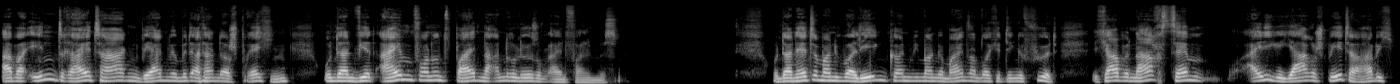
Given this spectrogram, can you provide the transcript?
aber in drei Tagen werden wir miteinander sprechen und dann wird einem von uns beiden eine andere Lösung einfallen müssen. Und dann hätte man überlegen können, wie man gemeinsam solche Dinge führt. Ich habe nach Sam einige Jahre später habe ich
